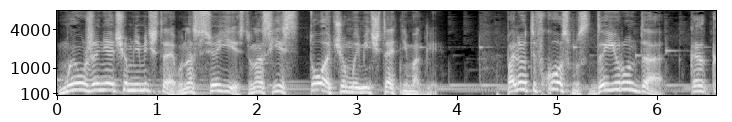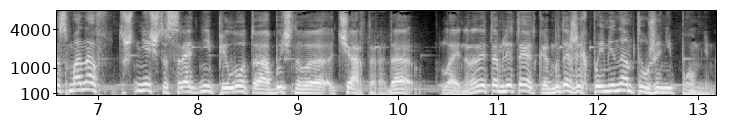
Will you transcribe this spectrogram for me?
Мы уже ни о чем не мечтаем. У нас все есть. У нас есть то, о чем мы мечтать не могли. Полеты в космос, да ерунда космонавт нечто сродни пилота обычного чартера, да, лайнера. Они там летают, мы даже их по именам-то уже не помним.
